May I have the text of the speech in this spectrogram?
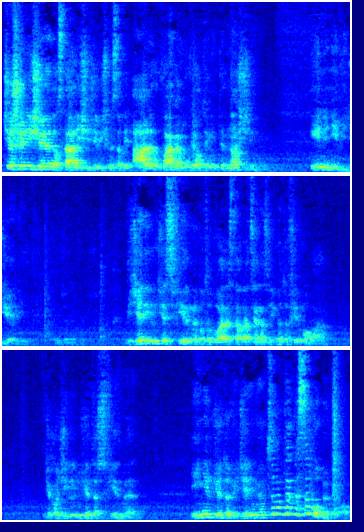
Cieszyli się, dostali, siedzieliśmy sobie, ale uwaga, mówię o tej intymności. Inni widzieli. Widzieli ludzie z firmy, bo to była restauracja, nazwijmy to firmowa, gdzie chodzili ludzie też z firmy. I inni ludzie to widzieli, mówią, co wam tak wesoło było?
